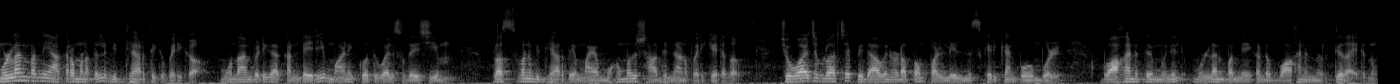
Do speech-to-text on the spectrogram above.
മുള്ളൻ പന്നി ആക്രമണത്തിൽ വിദ്യാർത്ഥിക്ക് പരിക്ക്. മൂന്നാം പിടിക കണ്ടേരി മാണിക്കോത്തുവയൽ സ്വദേശിയും പ്ലസ് വൺ വിദ്യാർത്ഥിയുമായ മുഹമ്മദ് ഷാദിലിനാണ് പരിക്കേറ്റത്. ചൊവ്വാഴ്ച പുലർച്ചെ പിതാവിനോടൊപ്പം പള്ളിയിൽ നിസ്കരിക്കാൻ പോകുമ്പോൾ വാഹനത്തിന് മുന്നിൽ മുള്ളൻ പന്നിയെ കണ്ട് വാഹനം നിർത്തിയതായിരുന്നു.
